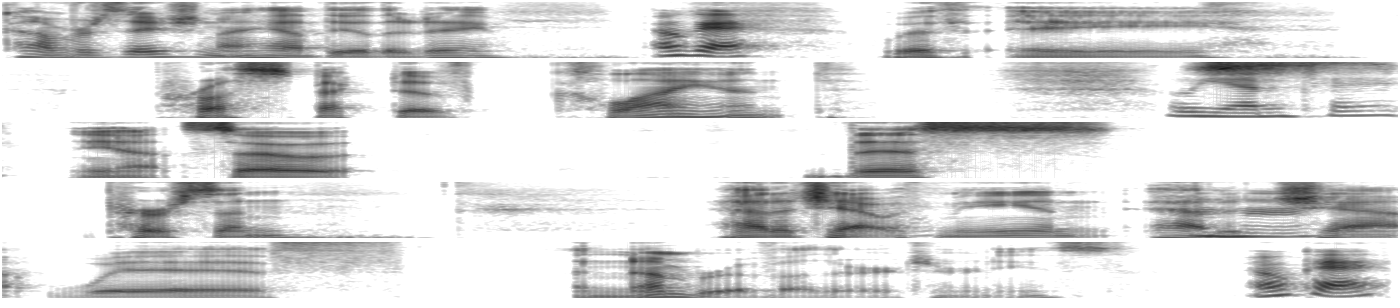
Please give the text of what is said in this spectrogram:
conversation I had the other day Okay. with a prospective client. Cliente? Yeah. So this person had a chat with me and had Mm-hmm. a chat with a number of other attorneys. Okay.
